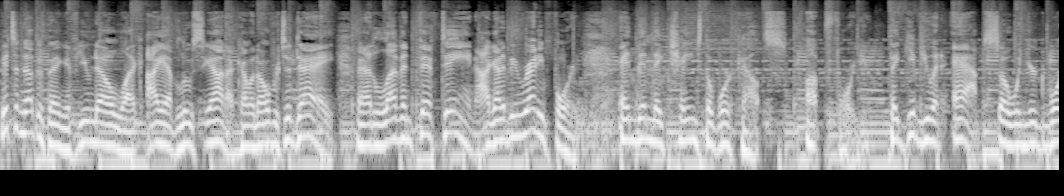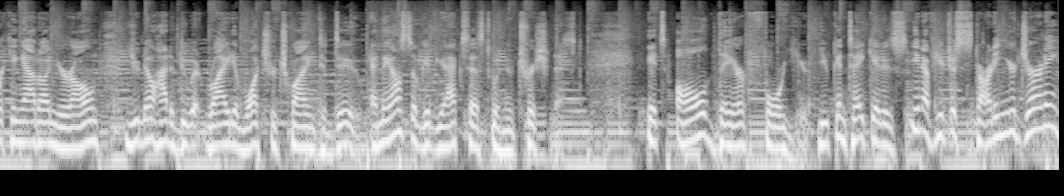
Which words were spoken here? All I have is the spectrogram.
It's another thing if you know, like, I have Luciana coming over today at 11.15. I got to be ready for it. And then they change the workouts up for you. They give you an app. So when you're working out on your own, you know how to do it right and what you're trying to do. And they also give you access to a nutritionist. It's all there for you. You can take it as, you know, if you're just starting your journey,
